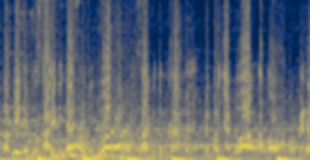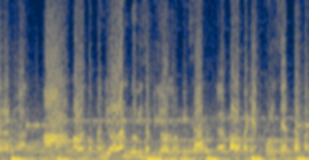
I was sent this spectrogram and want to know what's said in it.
tapi ini bisa ini nggak sih dijual terpisah gitu misalnya banyak bumpernya doang atau overfender doang. Ah, kalau untuk penjualan gue bisa dijual terpisah. Ya. Kalau pengen full set dapat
